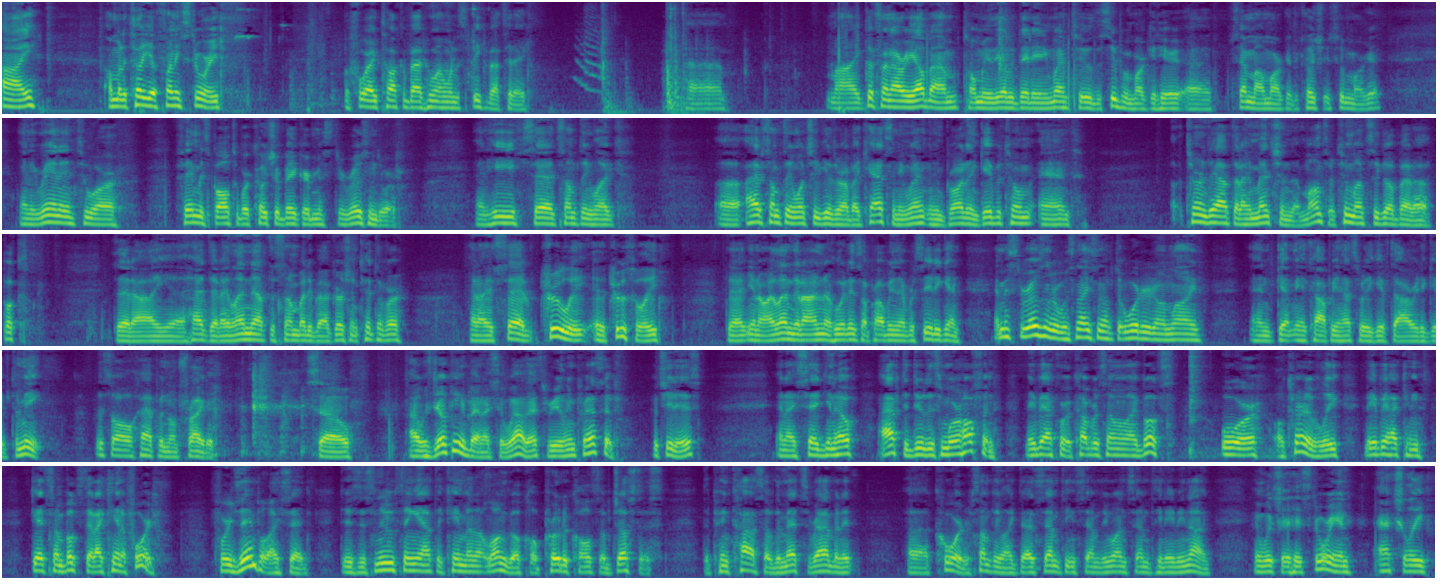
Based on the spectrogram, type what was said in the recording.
Hi, I'm going to tell you a funny story before I talk about who I want to speak about today. Uh, my good friend Ari Elbaum told me the other day that he went to the supermarket here, uh, Seven Mile Market, the kosher supermarket, and he ran into our famous Baltimore kosher baker, Mr. Rosendorf. And he said something like, uh, I have something I want you to give to Rabbi Katz. And he went and brought it and gave it to him. And it turned out that I mentioned a month or two months ago about a book that I uh, had that I lent out to somebody about Gershon Kittiver and I said truly, uh, truthfully, that you know I lend it. I don't know who it is. I'll probably never see it again. And Mr. Rosender was nice enough to order it online and get me a copy, and that's what he gave to Ari to give to me. This all happened on Friday, so I was joking about it. I said, "Wow, that's really impressive," which it is. And I said, "You know, I have to do this more often. Maybe I can recover some of my books, or alternatively, maybe I can get some books that I can't afford." For example, I said, there's this new thing out that came out not long ago called Protocols of Justice, the Pinkas of the Metz Rabbinate uh, Court, or something like that, 1771, 1789, in which a historian actually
